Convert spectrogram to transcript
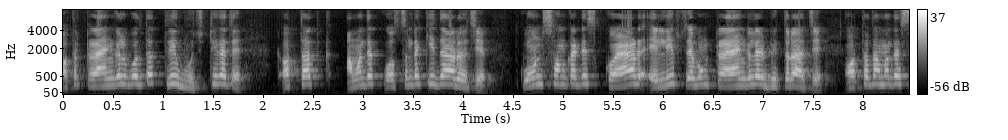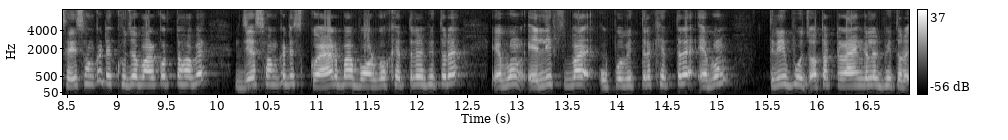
অর্থাৎ ট্রায়াঙ্গেল বলতে ত্রিভুজ, ঠিক আছে? অর্থাৎ আমাদের কোশ্চেনটা কি দেওয়া রয়েছে? কোন সংখ্যাটি স্কোয়ার এলিপস এবং ট্রায়াঙ্গেলের ভিতরে আছে? অর্থাৎ আমাদের সেই সংখ্যাটি খুঁজে বার করতে হবে, যে সংখ্যাটি স্কোয়ার বা বর্গক্ষেত্রের ভিতরে এবং এলিপস বা উপবৃত্তের ক্ষেত্রে এবং ত্রিভুজ অর্থাৎ ট্রায়াঙ্গেলের ভিতরে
